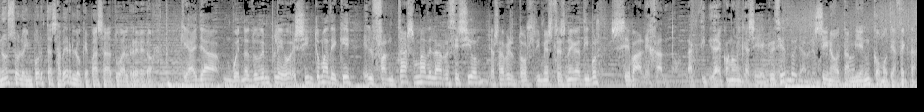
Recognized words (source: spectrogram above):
no solo importa saber lo que pasa a tu alrededor. Que haya un buen dato de empleo es síntoma de que el fantasma de la recesión, ya sabes, dos trimestres negativos, se va alejando. La actividad económica sigue creciendo, ya veremos. Sino también cómo te afecta.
